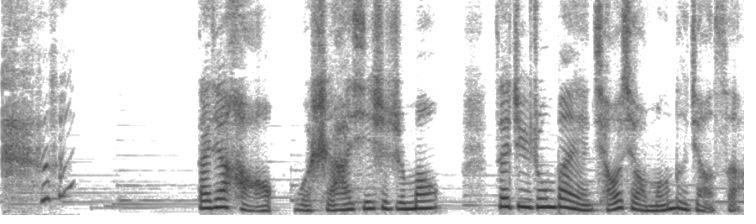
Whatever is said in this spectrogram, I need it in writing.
大家好，我是阿西，是只猫，在剧中扮演乔小萌等角色。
